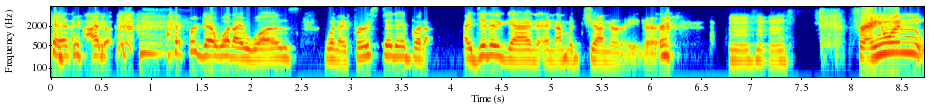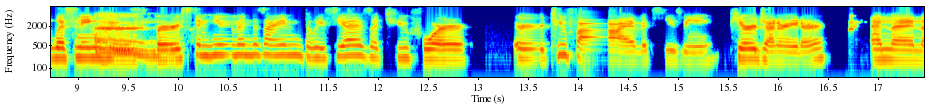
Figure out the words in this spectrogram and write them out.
and I, I forget what I was when I first did it, but I did it again and I'm a generator. Mm-hmm. For anyone listening who's versed in human design, Delicia is a 2 4 or two five, excuse me, pure generator. And then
